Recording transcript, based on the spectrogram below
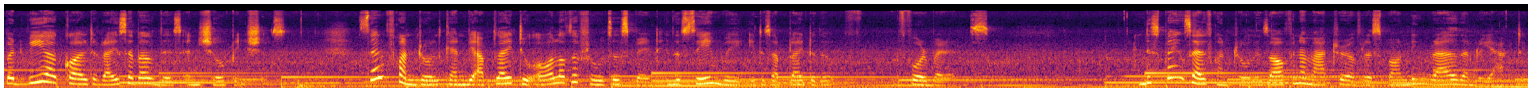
but we are called to rise above this and show patience. Self control can be applied to all of the fruits of Spirit in the same way it is applied to the forbearance. Displaying self control is often a matter of responding rather than reacting.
